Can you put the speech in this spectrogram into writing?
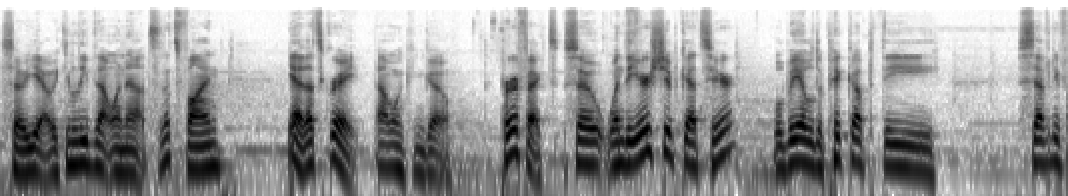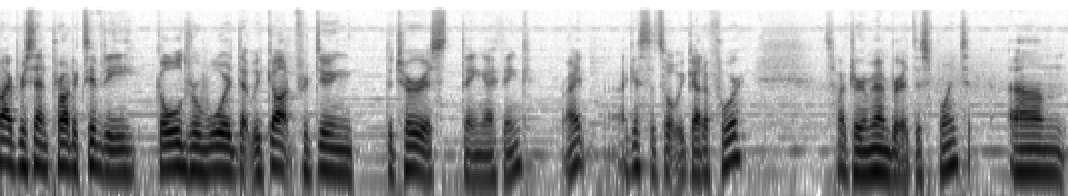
So yeah, we can leave that one out. So that's fine. Yeah, that's great. That one can go. Perfect. So when the airship gets here, we'll be able to pick up the 75% productivity gold reward that we got for doing the tourist thing, I think. Right? I guess that's what we got it for. It's hard to remember at this point. Um,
